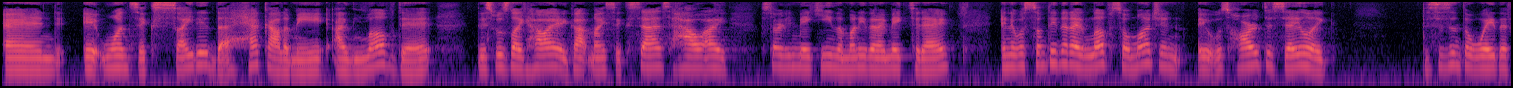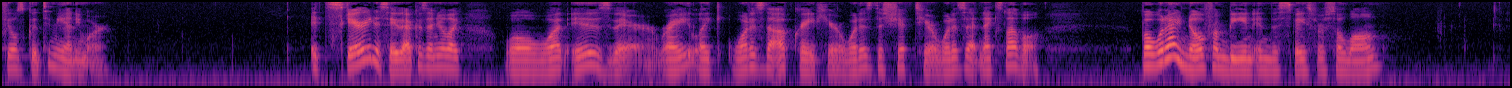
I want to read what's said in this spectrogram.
And it once excited the heck out of me. I loved it. This was like how I got my success, how I started making the money that I make today. And it was something that I loved so much. And it was hard to say, like, this isn't the way that feels good to me anymore it's scary to say that because then you're like, well, what is there, right? Like, what is the upgrade here? What is the shift here? What is that next level? But what I know from being in this space for so long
